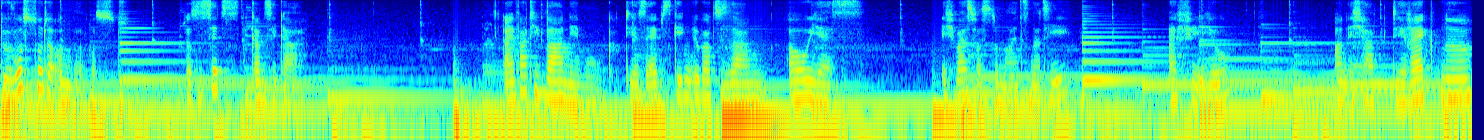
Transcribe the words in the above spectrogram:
Bewusst oder unbewusst? Das ist jetzt ganz egal. Einfach die Wahrnehmung, dir selbst gegenüber zu sagen, oh yes, ich weiß, was du meinst, Nati. I feel you. Und ich habe direkt eine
